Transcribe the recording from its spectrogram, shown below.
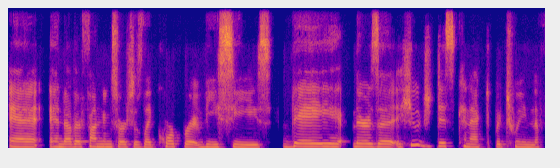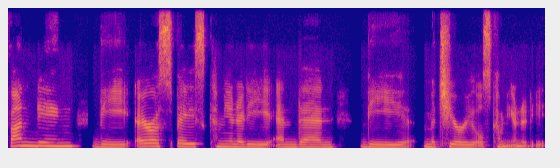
and, and other funding sources like corporate VCs. They there's a huge disconnect between the funding, the aerospace space community and then the materials community.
